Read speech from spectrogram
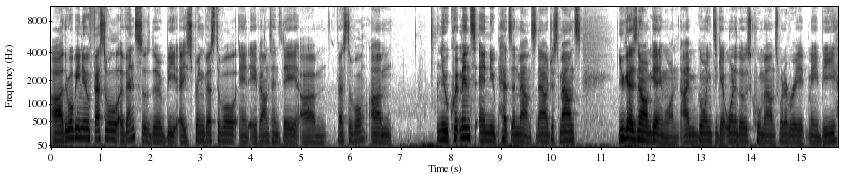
Uh, there will be new festival events, so there'll be a spring festival and a Valentine's Day um, festival. Um, new equipment and new pets and mounts. Now, just mounts you guys know I'm getting one. I'm going to get one of those cool mounts, whatever it may be.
